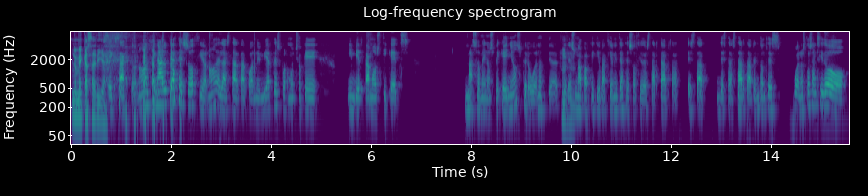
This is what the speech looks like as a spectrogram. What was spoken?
no me casaría. Exacto, ¿no? Al final te haces socio, ¿no? De la startup cuando inviertes, por mucho que invirtamos tickets más o menos pequeños, pero bueno, tienes una participación y te haces socio de startups, de esta startup. Entonces, bueno, estos han sido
